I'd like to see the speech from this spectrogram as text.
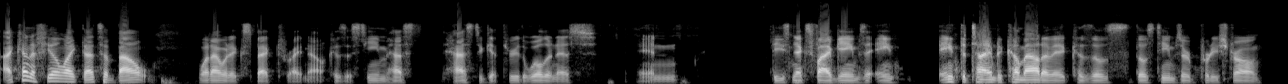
I kind of feel like that's about what I would expect right now because this team has has to get through the wilderness and these next five games it ain't ain't the time to come out of it because those those teams are pretty strong.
